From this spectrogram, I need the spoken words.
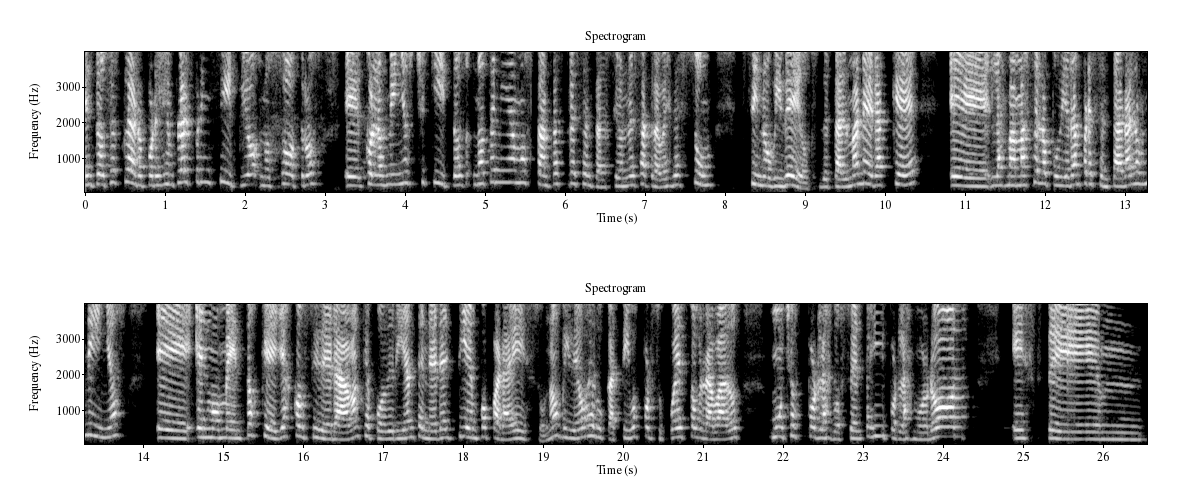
Entonces, claro, por ejemplo, al principio nosotros eh, con los niños chiquitos no teníamos tantas presentaciones a través de Zoom, sino videos, de tal manera que eh, las mamás se lo pudieran presentar a los niños eh, en momentos que ellas consideraban que podrían tener el tiempo para eso, ¿no? Videos educativos, por supuesto, grabados muchos por las docentes y por las morot, este, mm,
